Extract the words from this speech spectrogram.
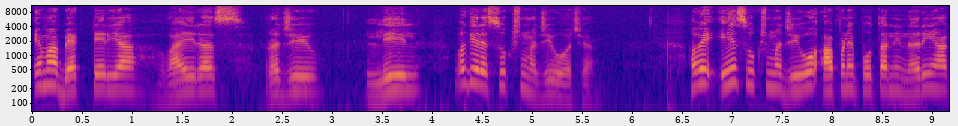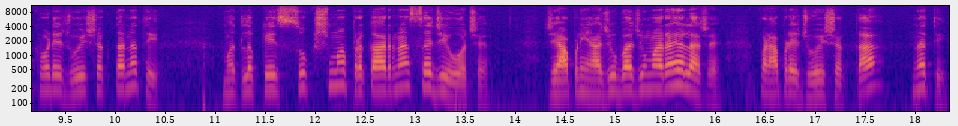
એમાં બેક્ટેરિયા, વાયરસ, પ્રજીવ, લીલ વગેરે સૂક્ષ્મ જીવો છે. હવે એ સૂક્ષ્મ જીવો આપણે પોતાની નરી આંખ વડે જોઈ શકતા નથી. મતલબ કે સૂક્ષ્મ પ્રકારના સજીવો છે, જે આપણી આજુબાજુમાં રહેલા છે, પણ આપણે જોઈ શકતા નથી.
